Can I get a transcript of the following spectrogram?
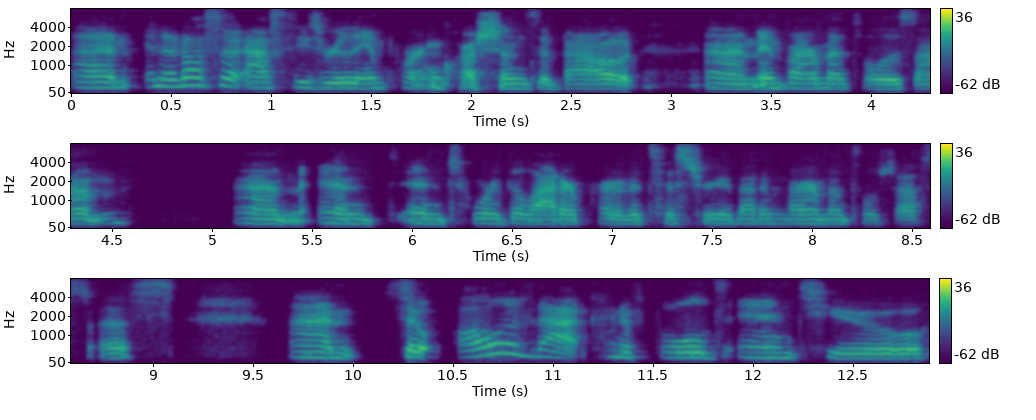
Um, and it also asks these really important questions about um, environmentalism um, and, and toward the latter part of its history about environmental justice. Um, so all of that kind of folds into,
